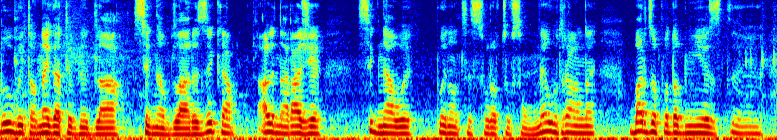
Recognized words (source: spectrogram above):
byłby to negatywny dla, sygnał dla ryzyka, ale na razie sygnały płynące z surowców są neutralne. Bardzo podobnie jest E,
